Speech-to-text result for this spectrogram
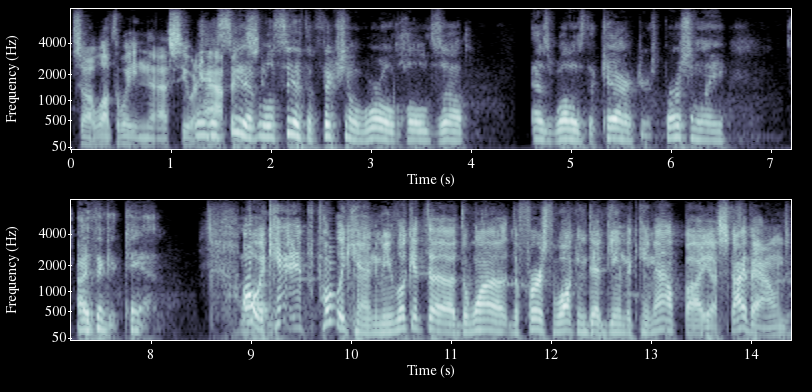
So we'll have to wait and uh, see what Well, happens. see if we'll see if the fictional world holds up as well as the characters. Personally, I think it can. Oh, Um, it can. It totally can. I mean, look at the the one the first Walking Dead game that came out by uh, Skybound,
